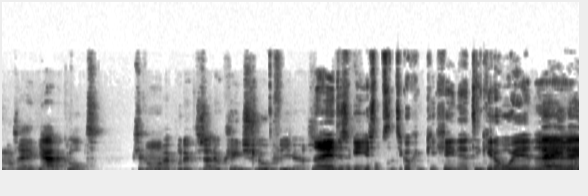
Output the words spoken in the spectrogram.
En dan zeg ik, ja, dat klopt. Ik zeg gewoon, maar mijn producten zijn ook geen slow feeders. Nee, het is ook niet, je stopt er natuurlijk ook geen, geen eh, 10 kilo hooi in. eh, Nee, nee,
